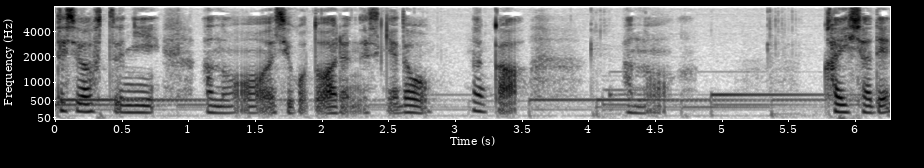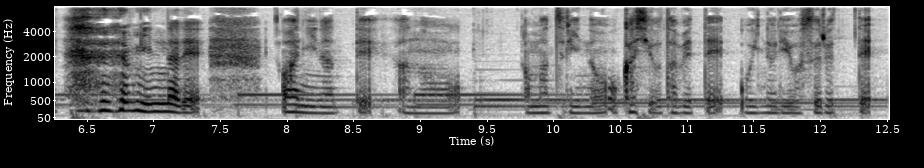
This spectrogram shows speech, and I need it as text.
私は普通にあの仕事あるんですけどなんかあの会社で みんなで輪になってあのお祭りのお菓子を食べてお祈りをするって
